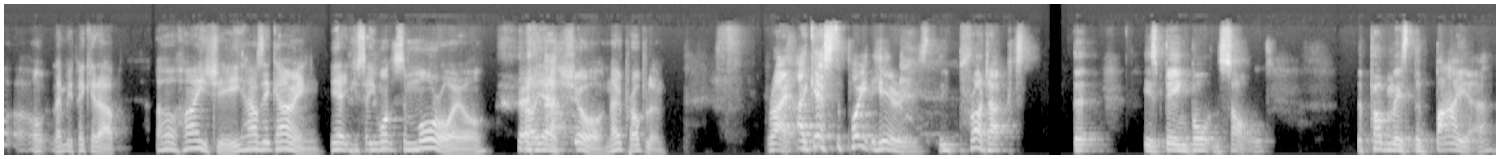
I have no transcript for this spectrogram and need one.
Oh, oh let me pick it up. Oh, hi, Xi. How's it going? Yeah, you say you want some more oil? Oh, yeah, sure. No problem. Right. I guess the point here is the product that is being bought and sold. The problem is the buyer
